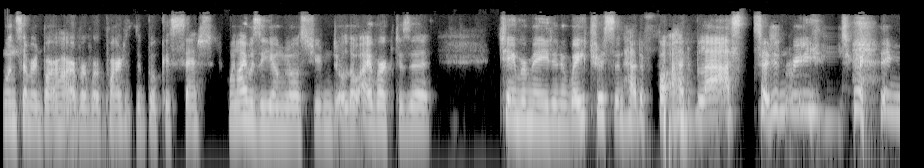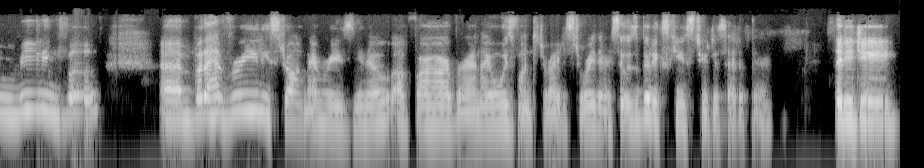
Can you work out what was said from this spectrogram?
one summer in Bar Harbor, where part of the book is set when I was a young law student. Although I worked as a chambermaid and a waitress and had a had a blast, I didn't really do anything meaningful. Um, but I have really strong memories, you know, of Bar Harbor, and I always wanted to write a story there. So it was a good excuse too to set it there. So did you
